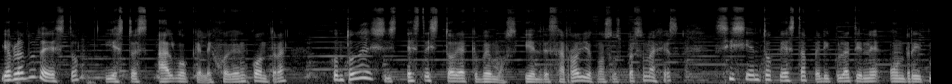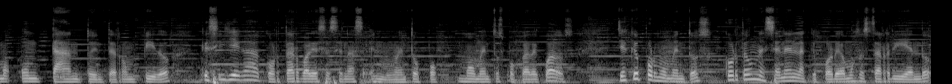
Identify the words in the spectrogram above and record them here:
Y hablando de esto, y esto es algo que le juega en contra, con toda esta historia que vemos y el desarrollo con sus personajes, sí siento que esta película tiene un ritmo un tanto interrumpido que sí llega a cortar varias escenas en momentos poco adecuados, ya que por momentos corta una escena en la que podríamos estar riendo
